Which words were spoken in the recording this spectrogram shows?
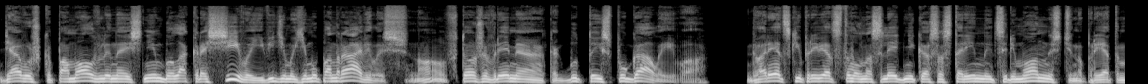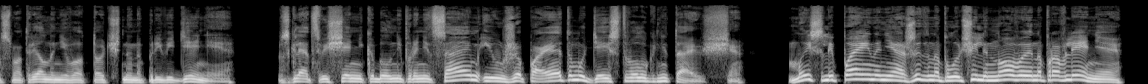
Девушка, помолвленная с ним, была красивой и, видимо, ему понравилась, но в то же время как будто испугала его. Дворецкий приветствовал наследника со старинной церемонностью, но при этом смотрел на него точно на привидение. Взгляд священника был непроницаем и уже поэтому действовал угнетающе. Мысли Пейна неожиданно получили новое направление.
